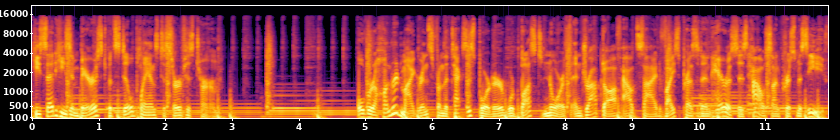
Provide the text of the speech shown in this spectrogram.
He said he's embarrassed but still plans to serve his term. Over 100 migrants from the Texas border were bussed north and dropped off outside Vice President Harris's house on Christmas Eve.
